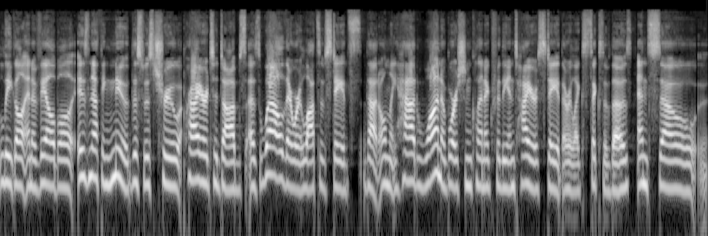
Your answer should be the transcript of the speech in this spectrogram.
legal and available is nothing new. This was true prior to Dobbs as well. There were lots of states that only had one abortion clinic for the entire state. There were like six of those. And so, uh,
